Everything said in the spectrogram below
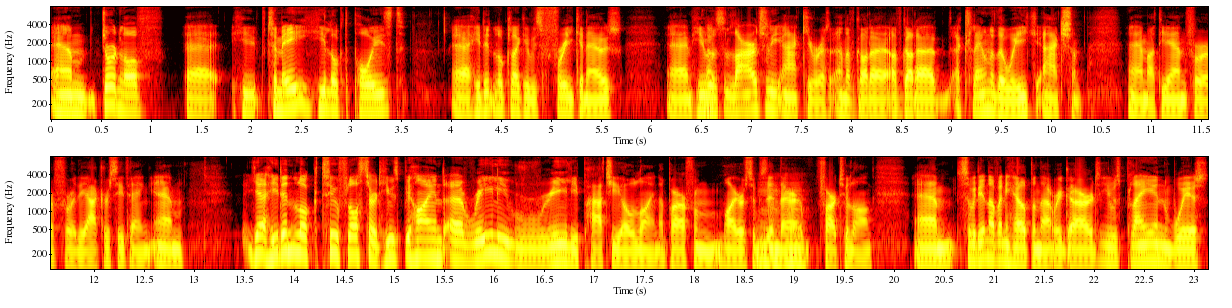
Um, Jordan Love, uh, he to me, he looked poised. Uh, he didn't look like he was freaking out. Um, he no. was largely accurate, and I've got a I've got a, a clown of the week action um, at the end for for the accuracy thing. Um, yeah, he didn't look too flustered. He was behind a really, really patchy O line, apart from Myers, who was mm-hmm. in there far too long. Um, so he didn't have any help in that regard. He was playing with,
